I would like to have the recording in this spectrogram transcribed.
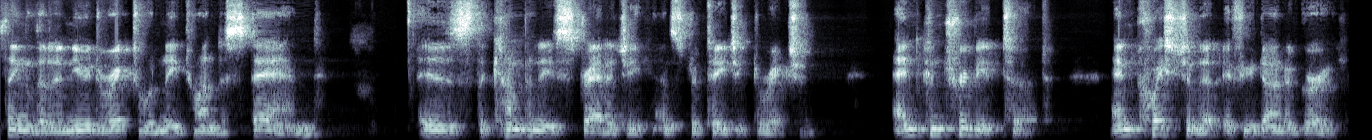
thing that a new director would need to understand is the company's strategy and strategic direction and contribute to it and question it if you don't agree.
